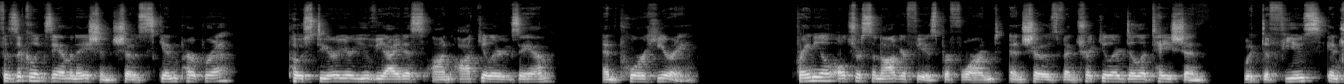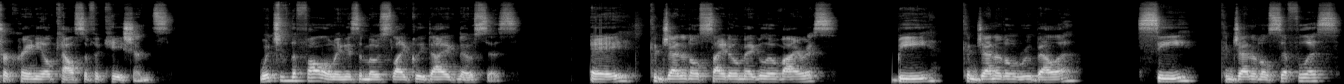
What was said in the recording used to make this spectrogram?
Physical examination shows skin purpura, posterior uveitis on ocular exam, and poor hearing. Cranial ultrasonography is performed and shows ventricular dilatation with diffuse intracranial calcifications. Which of the following is the most likely diagnosis? A. Congenital cytomegalovirus. B. Congenital rubella. C. Congenital syphilis.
